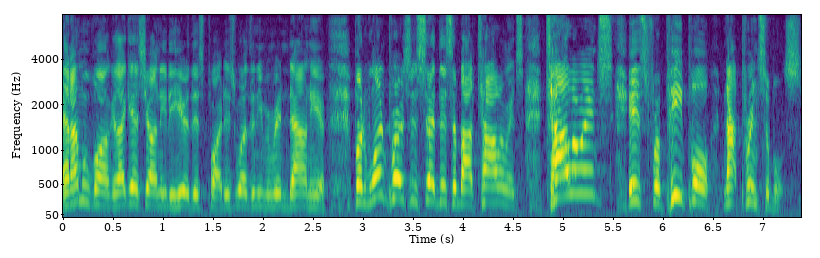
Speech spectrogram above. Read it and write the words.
And I move on because I guess y'all need to hear this part. This wasn't even written down here. But one person said this about tolerance tolerance is for people, not principles.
